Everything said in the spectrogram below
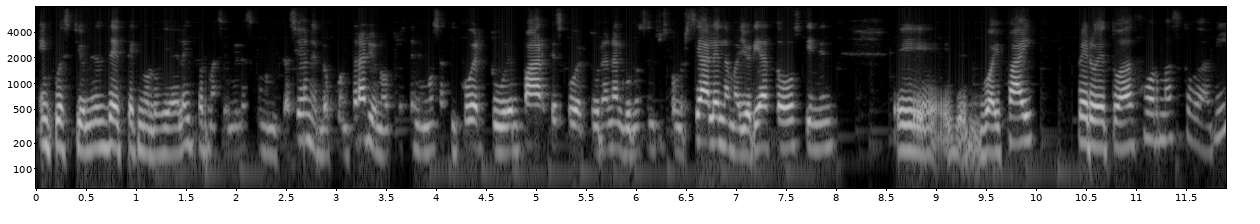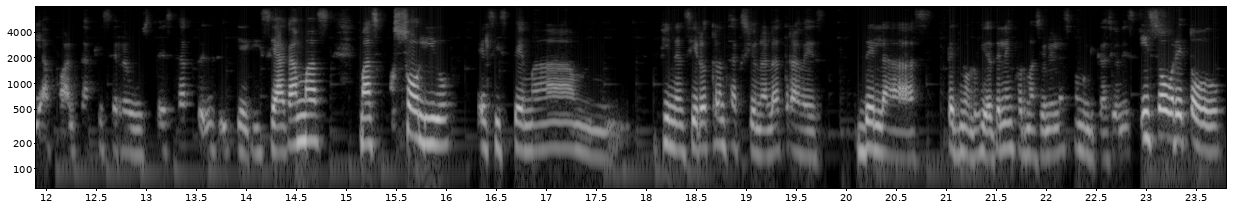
en cuestiones de tecnología de la información y las comunicaciones. Lo contrario, nosotros tenemos aquí cobertura en parques, cobertura en algunos centros comerciales, la mayoría de todos tienen eh, Wi-Fi, pero de todas formas todavía falta que se rebuste esta, que se haga más, más sólido el sistema mm, financiero transaccional a través de las tecnologías de la información y las comunicaciones y sobre todo,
